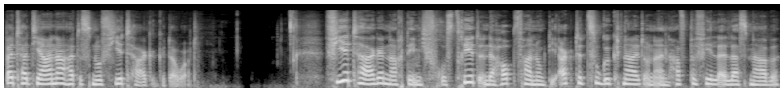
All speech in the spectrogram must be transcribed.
Bei Tatjana hat es nur vier Tage gedauert. Vier Tage nachdem ich frustriert in der Hauptverhandlung die Akte zugeknallt und einen Haftbefehl erlassen habe,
